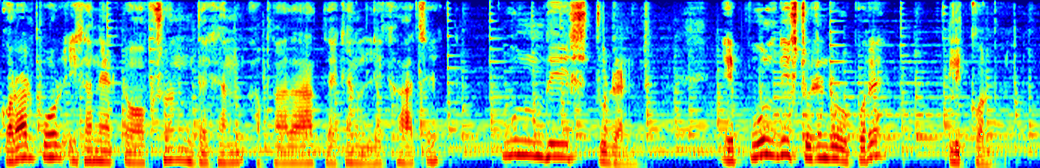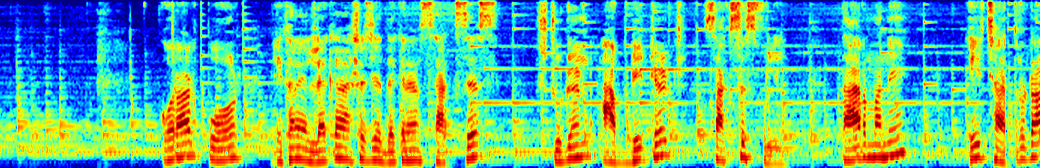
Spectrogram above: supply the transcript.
করার পর এখানে একটা অপশন দেখেন, আপনারা দেখেন লেখা আছে পুল দি স্টুডেন্ট। এই পুল দি স্টুডেন্টের উপরে ক্লিক করবেন করার পর এখানে লেখা এসেছে দেখেন সাকসেস, স্টুডেন্ট আপডেটেড সাকসেসফুলি। তার মানে এই ছাত্রটা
